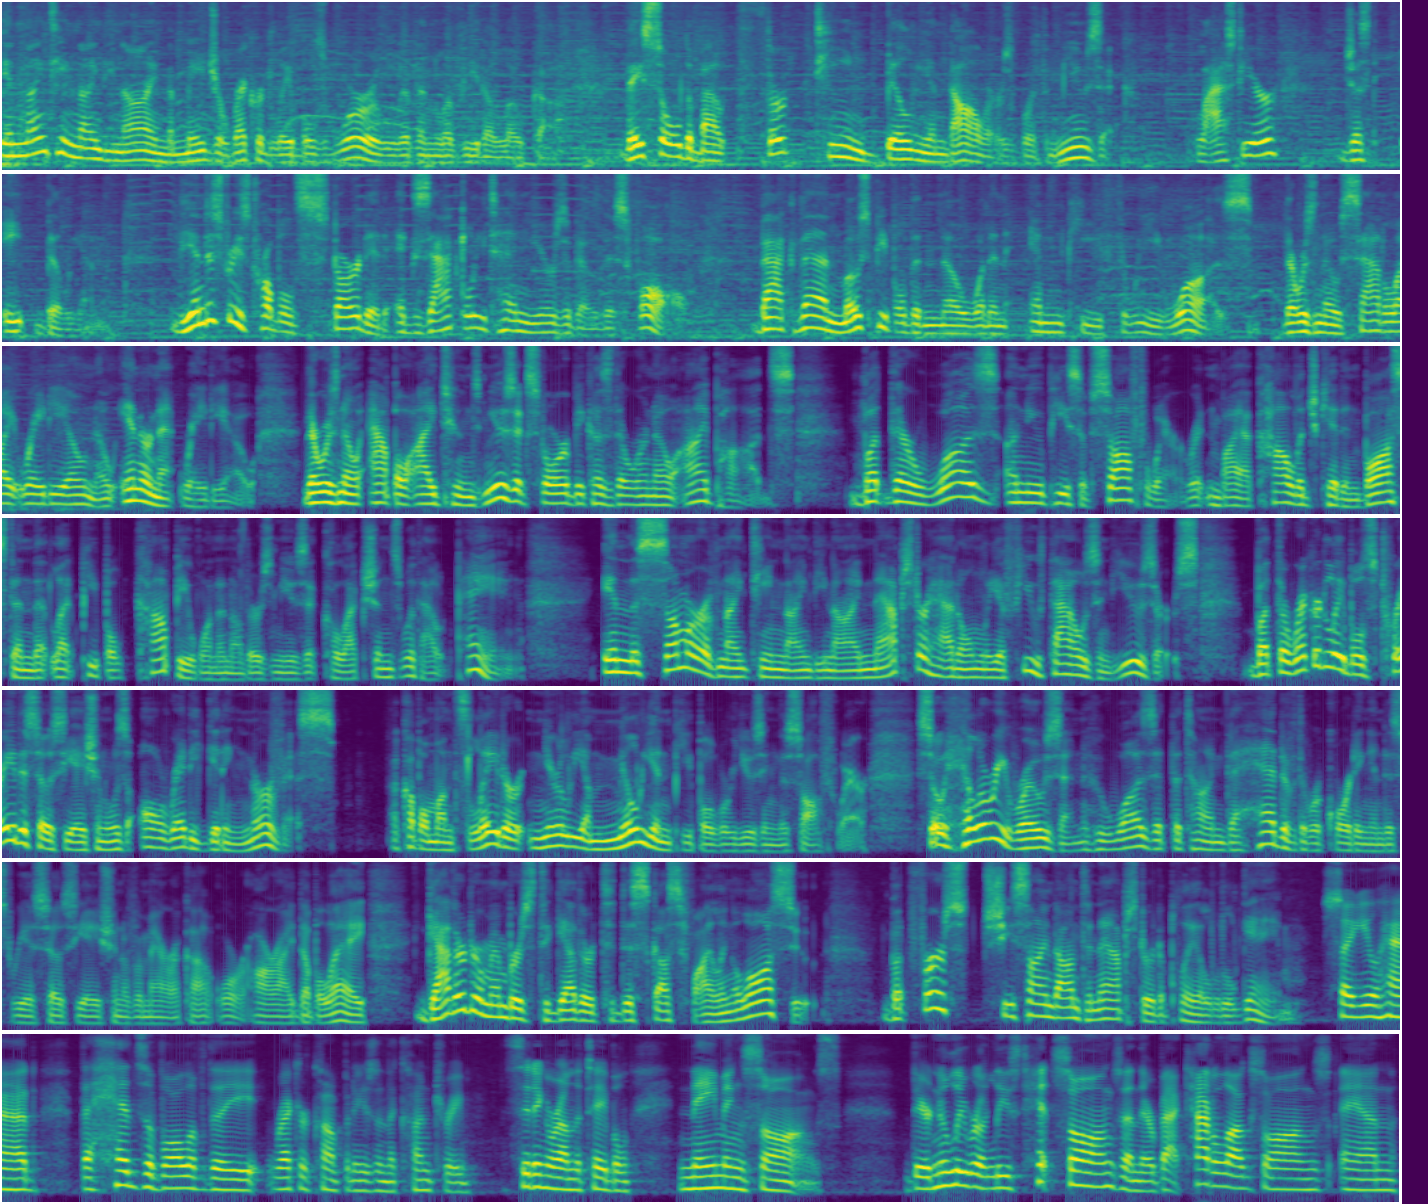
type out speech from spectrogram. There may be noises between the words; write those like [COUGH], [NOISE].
In 1999, the major record labels were living La Vida Loca. They sold about $13 billion worth of music. Last year, just 8 billion. The industry's troubles started exactly 10 years ago this fall. Back then, most people didn't know what an MP3 was. There was no satellite radio, no internet radio. There was no Apple iTunes music store because there were no iPods. But there was a new piece of software written by a college kid in Boston that let people copy one another's music collections without paying. In the summer of 1999, Napster had only a few thousand users, but the Record Labels Trade Association was already getting nervous. A couple months later, nearly a million people were using the software. So Hillary Rosen, who was at the time the head of the Recording Industry Association of America, or RIAA, gathered her members together to discuss filing a lawsuit. But first, she signed on to Napster to play a little game. So you had the heads of all of the record companies in the country sitting around the table naming songs, their newly released hit songs and their back catalog songs, and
